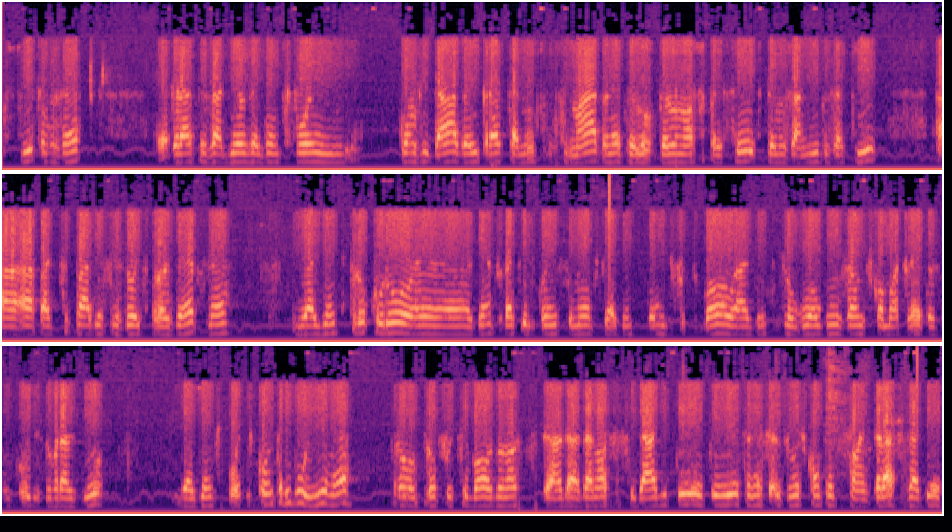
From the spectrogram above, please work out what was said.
os né? É, graças a Deus a gente foi convidado aí praticamente estimado, né, pelo, pelo nosso prefeito, pelos amigos aqui, a, a participar desses dois projetos, né? E a gente procurou, é, dentro daquele conhecimento que a gente tem de futebol, a gente jogou alguns anos como atletas em clubes do Brasil, e a gente pôde contribuir, né, pro, pro futebol do nosso, da, da nossa cidade ter, ter isso nessas duas competições. Graças a Deus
